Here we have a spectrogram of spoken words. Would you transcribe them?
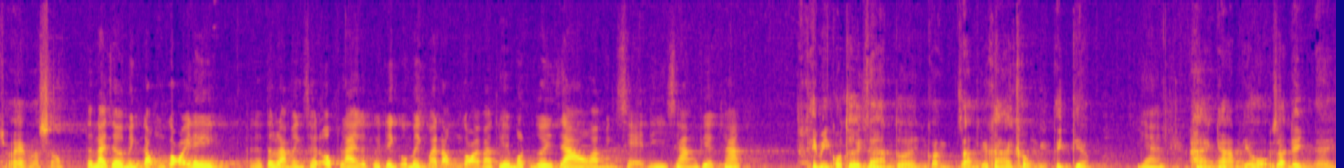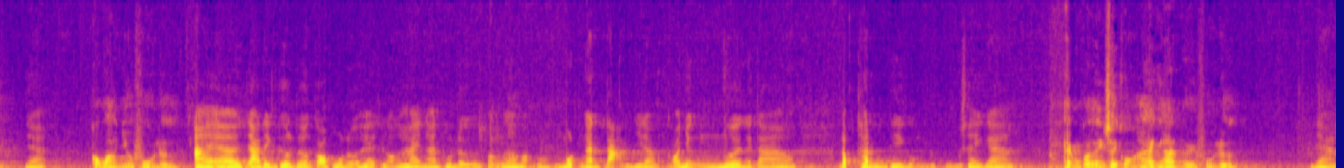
cho em là xong. Tức là giờ mình động gói đi. Tức là mình set up lại cái quy trình của mình và động gói và thuê một người giao và mình sẽ đi sang việc khác. Thì mình có thời gian thôi còn sang cái khác hay không thì tính tiếp dạ. Hai ngàn cái hộ gia đình đấy. Dạ. Có bao nhiêu phụ nữ? Ai ờ, gia đình thường thường có phụ nữ hết khoảng hai ngàn phụ nữ khoảng ờ, khoảng một ngàn tám gì đó. Có những người người ta độc thân thì cũng cũng xảy ra. Em có danh sách khoảng hai ngàn người phụ nữ? Dạ.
